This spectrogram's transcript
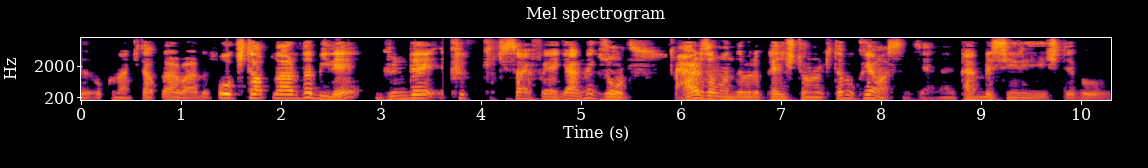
e, okunan kitaplar vardır. O kitaplarda bile günde 42 sayfaya gelmek zordur her zaman da böyle page turner kitap okuyamazsınız yani. yani pembe seri işte bu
